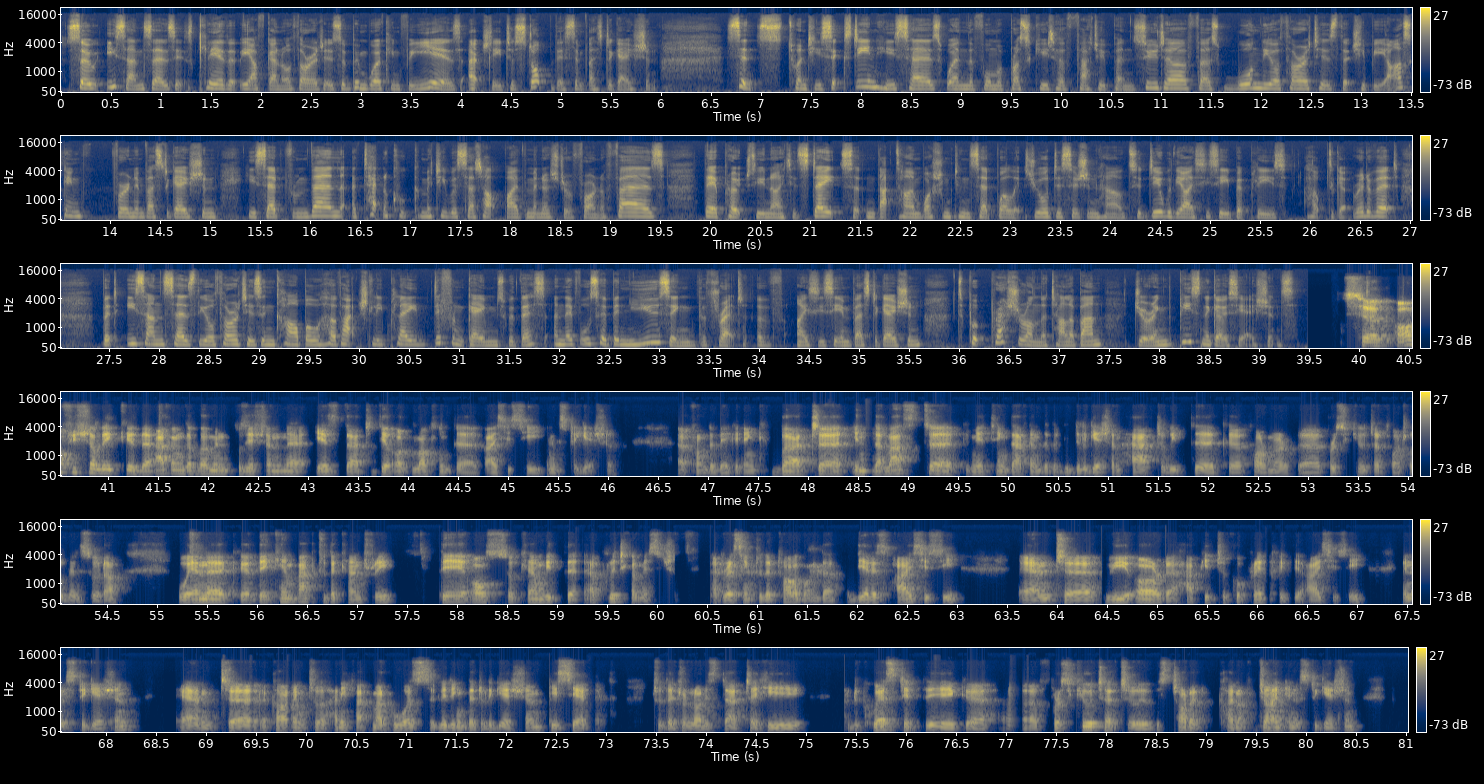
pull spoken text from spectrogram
So Ehsan says it's clear that the Afghan authorities have been working for years actually to stop this investigation. Since 2016, he says, when the former prosecutor Fatou Bensouda first warned the authorities that she'd be asking for an investigation. He said from then a technical committee was set up by the Minister of Foreign Affairs. They approached the United States. At that time, Washington said, Well, it's your decision how to deal with the ICC, but please help to get rid of it. But Ehsan says the authorities in Kabul have actually played different games with this, and they've also been using the threat of ICC investigation to put pressure on the Taliban during the peace negotiations. So officially, the Afghan government position uh, is that they are blocking the ICC investigation uh, from the beginning. But uh, in the last uh, meeting that Afghan delegation had with the uh, former uh, prosecutor Fatou Bensouda, when they came back to the country, they also came with a political message addressing to the Taliban that there is ICC, and we are happy to cooperate with the ICC investigation and uh, according to Hanif Atmar, who was leading the delegation, he said to the journalist that uh, he requested the uh, uh, prosecutor to start a kind of joint investigation.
